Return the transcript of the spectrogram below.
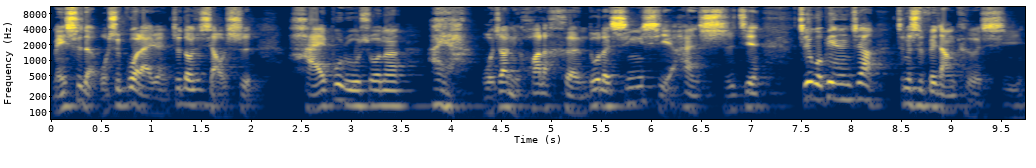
没事的，我是过来人，这都是小事。还不如说呢，哎呀，我知道你花了很多的心血和时间，结果变成这样，真的是非常可惜。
